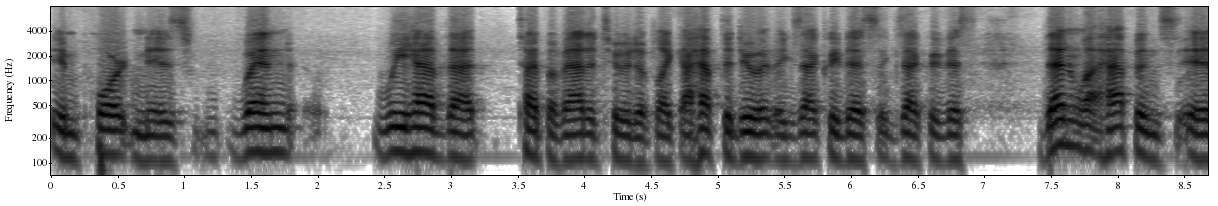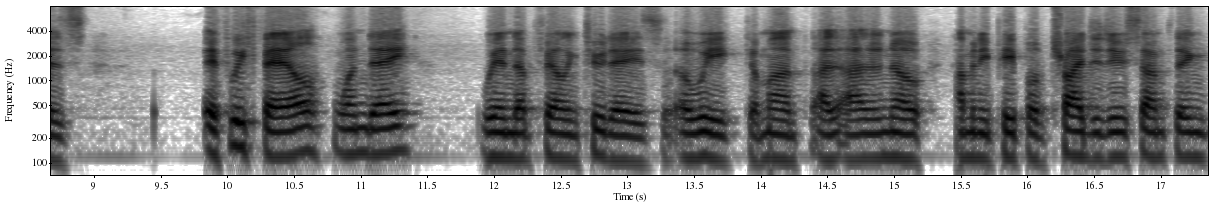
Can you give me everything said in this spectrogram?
important is when we have that type of attitude of like I have to do it exactly this, exactly this, then what happens is if we fail one day, we end up failing two days, a week, a month. I, I don't know how many people have tried to do something,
